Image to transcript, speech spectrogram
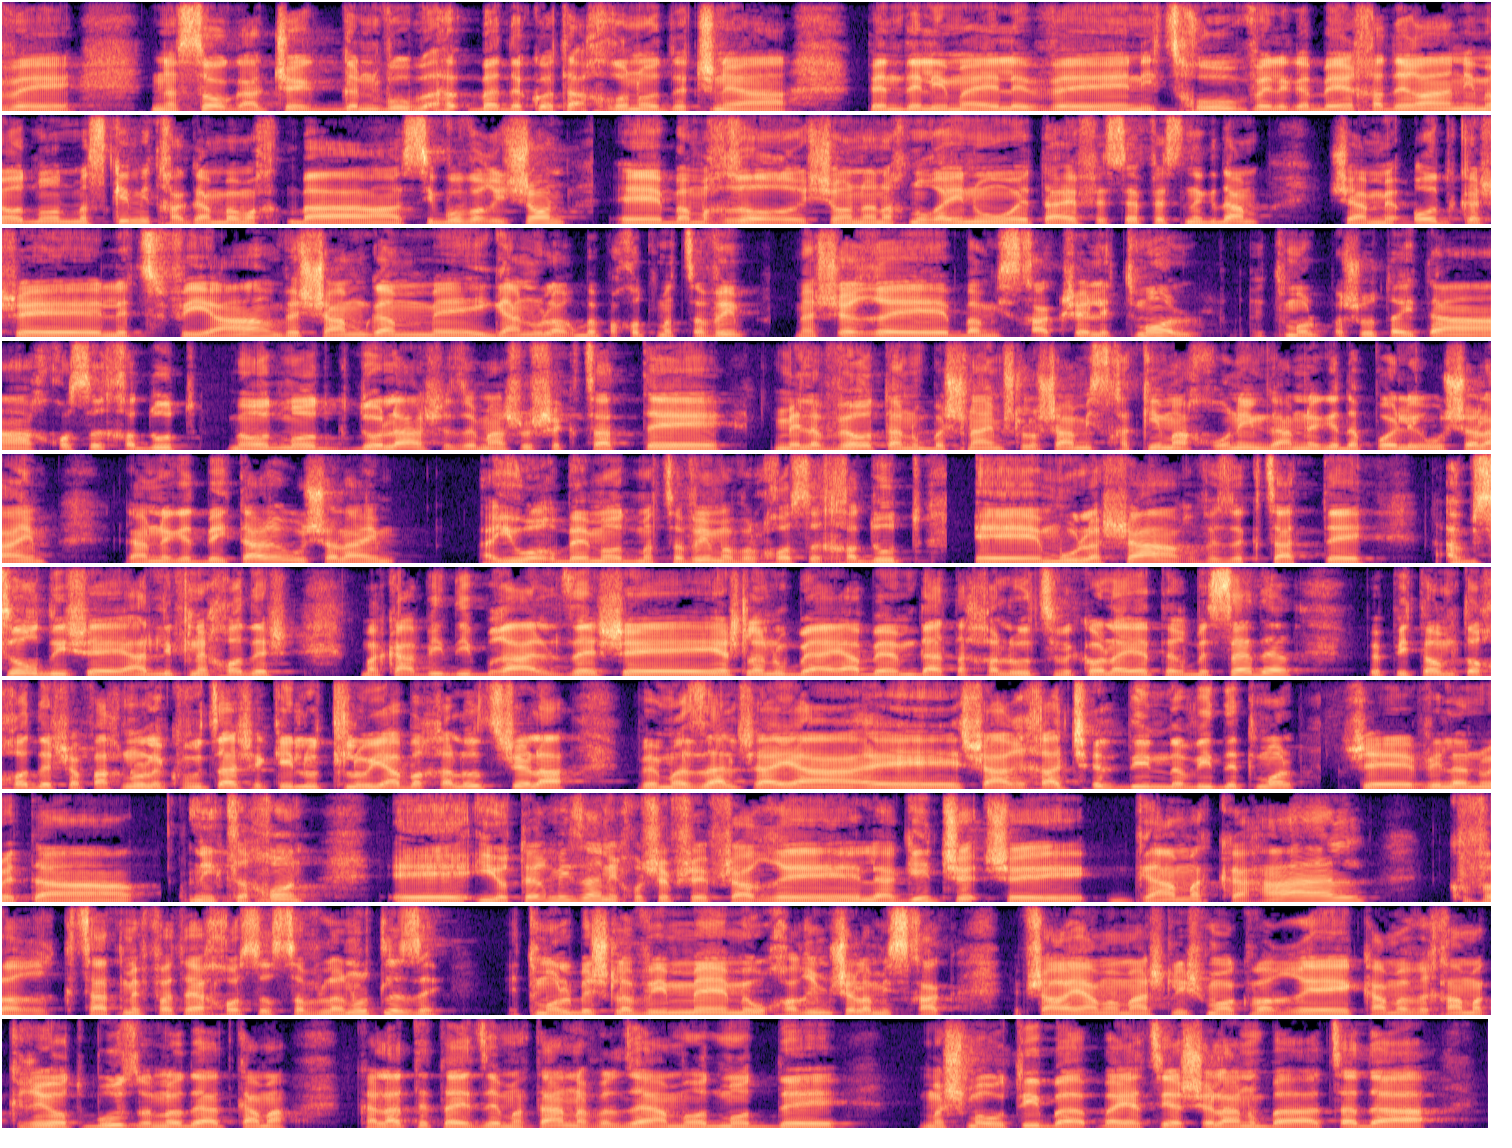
ונסוג עד שגנבו בדקות האחרונות את שני הפנדלים האלה וניצחו. ולגבי חדרה אני מאוד מאוד מסכים איתך גם במח... בסיבוב הראשון אה, במחזור הראשון אנחנו ראינו את ה-0-0 נגדם שהיה מאוד קשה לצפייה ושם גם אה, הגענו להרבה פחות מצבים מאשר אה, במשחק של אתמול אתמול פשוט הייתה חוסר חדות מאוד מאוד גדולה שזה משהו שקצת אה, מלווה אותנו בשניים שלושה משחקים האחרונים גם נגד הפועל ירושלים גם נגד בית"ר ירושלים היו הרבה מאוד מצבים אבל חוסר חדות אה, מול השער וזה קצת אה, אבסורדי שעד לפני חודש מכבי דיברה על זה שיש לנו בעיה בעמדת החלוץ וכל היתר בסדר ופתאום תוך חודש הפכנו לקבוצה שכאילו תלויה בחלוץ שלה ומזל שהיה אה, שער אחד של דין דוד אתמול שהביא לנו את הניצחון. אה, יותר מזה אני חושב שאפשר אה, להגיד ש, שגם הקהל כבר קצת מפתח חוסר סבלנות לזה. אתמול בשלבים אה, מאוחרים של המשחק אפשר היה ממש לשמוע כבר אה, כמה וכמה קריאות בוז, אני לא יודע עד כמה קלטת את זה מתן, אבל זה היה מאוד מאוד אה, משמעותי ביציע שלנו בצד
